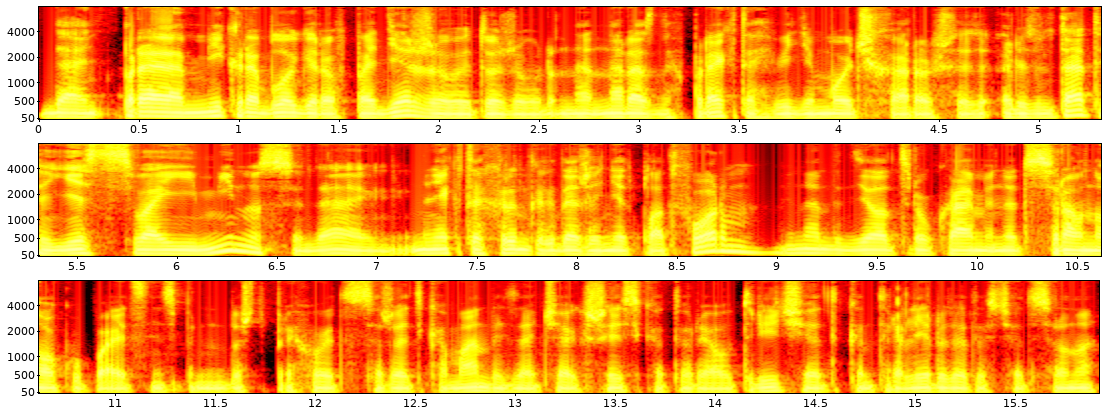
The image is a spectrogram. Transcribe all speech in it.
Да, про микроблогеров поддерживаю тоже на, на разных проектах, видим очень хорошие результаты. Есть свои минусы, да, на некоторых рынках даже нет платформ, и надо делать руками, но это все равно окупается, несмотря на то, что приходится сажать команды, за человек 6, которые аутричат, контролируют это все, это все равно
